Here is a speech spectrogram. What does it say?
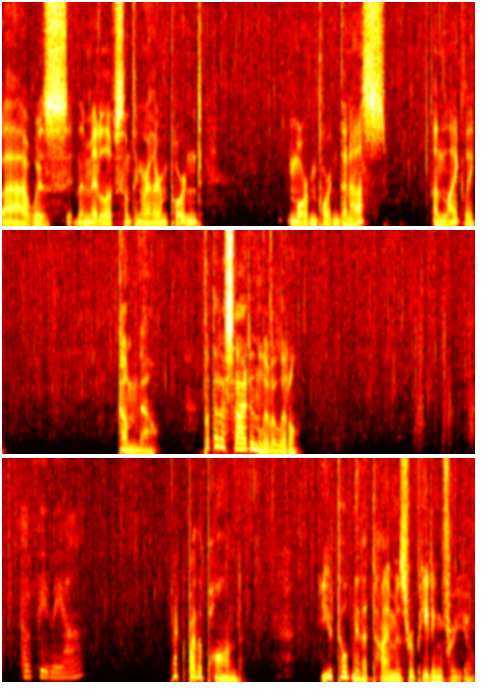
I was in the middle of something rather important. More important than us? Unlikely. Come now. Put that aside and live a little. Ophelia. back by the pond. You told me that time is repeating for you.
